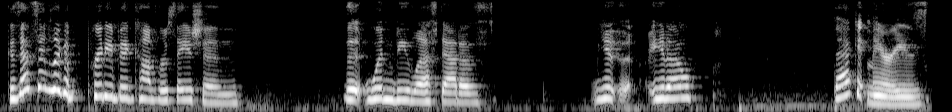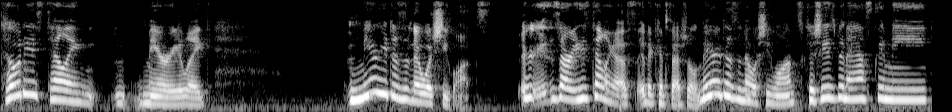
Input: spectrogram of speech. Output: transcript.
because that seems like a pretty big conversation that wouldn't be left out of you, you know back at meri's kody's telling meri like meri doesn't know what she wants sorry, he's telling us in a confessional. Meri doesn't know what she wants because she's been asking me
